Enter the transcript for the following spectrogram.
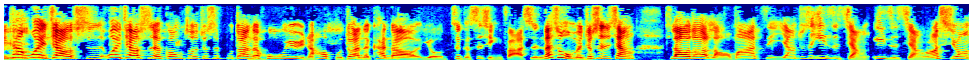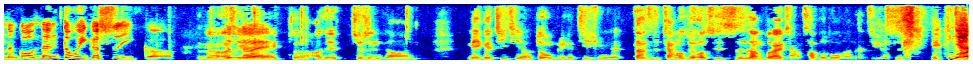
你看魏教师，魏教师的工作就是不断的呼吁，然后不断的看到有这个事情发生，但是我们就是像唠叨的老妈子一样，就是一直讲一直讲，然后希望能够能度一个是一个。对不对？对啊，而且就是你知道，每个季节有都有每个季节，但是讲到最后，其实事实上都在讲差不多的那几个事情。你就会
